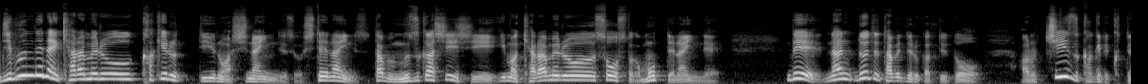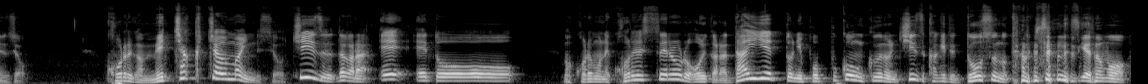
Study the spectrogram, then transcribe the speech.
自分でね、キャラメルをかけるっていうのはしないんですよ。してないんです。多分難しいし、今キャラメルソースとか持ってないんで。で、なん、どうやって食べてるかっていうと、あの、チーズかけて食ってるんですよ。これがめちゃくちゃうまいんですよ。チーズ、だから、え、えっ、と、まあ、これもね、コレステロール多いから、ダイエットにポップコーン食うのにチーズかけてどうすんのって話なんですけども、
